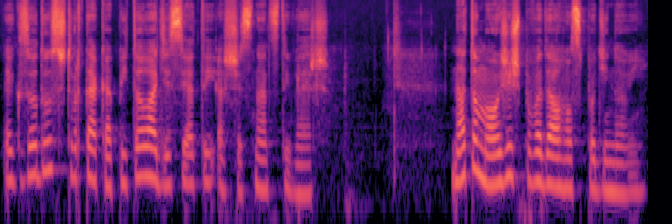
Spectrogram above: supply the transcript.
Exodus 4. kapitola 10. až 16. verš. Na to Mojžiš povedal hospodinovi.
